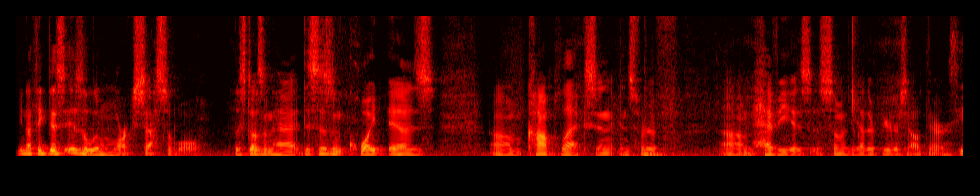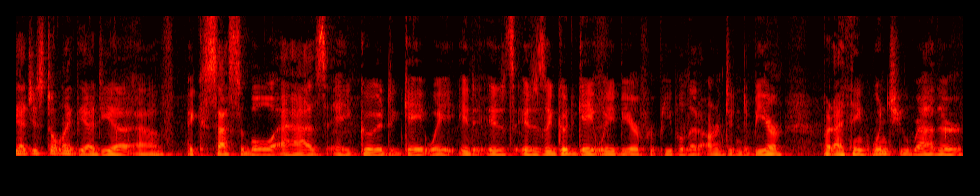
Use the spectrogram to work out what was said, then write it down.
you know, I think this is a little more accessible. This doesn't have this isn't quite as um, complex and, and sort of um, heavy as, as some of the other beers out there. See, I just don't like the idea of accessible as a good gateway. It is it is a good gateway beer for people that aren't into beer, but I think wouldn't you rather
